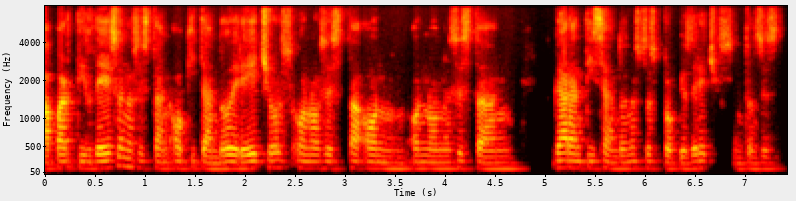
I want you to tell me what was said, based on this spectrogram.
a partir de eso nos están o quitando derechos o, nos está, o, no nos están garantizando nuestros propios derechos. Entonces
